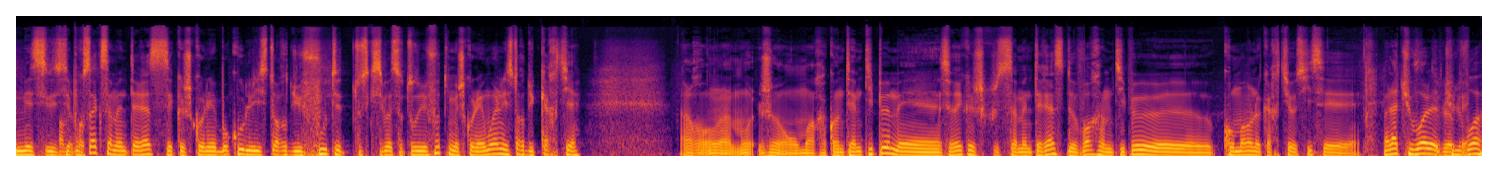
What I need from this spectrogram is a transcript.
Mais c'est pour boxe. ça que ça m'intéresse, c'est que je connais beaucoup l'histoire du foot et tout ce qui se passe autour du foot, mais je connais moins l'histoire du quartier. Alors, on, m'a raconté un petit peu, mais c'est vrai que je- ça m'intéresse de voir un petit peu euh, comment le quartier aussi c'est. bah là, tu, vois, C'est tu le vois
